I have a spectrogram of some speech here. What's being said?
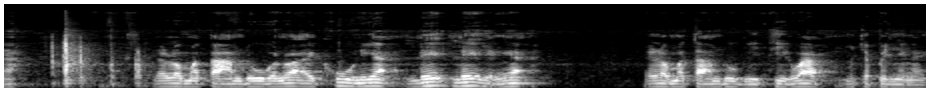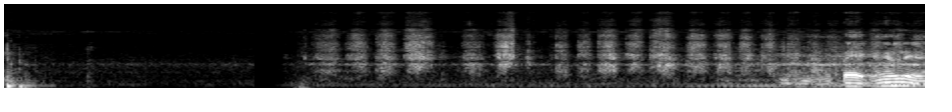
นะแล้วเรามาตามดูกันว่าไอ้คู่นี้เละเละอย่างเงี้ย แล้วเรามาตามดูอีกทีว่ามันจะเป็นยังไง หนังแตกอย่างนั้นเลย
